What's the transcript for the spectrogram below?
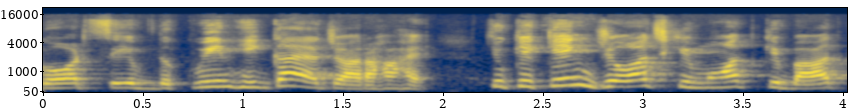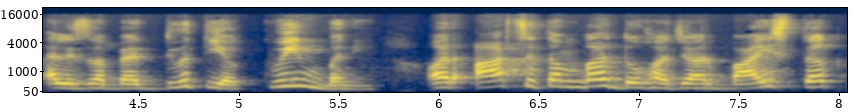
गॉड सेव द क्वीन ही गाया जा रहा है, क्योंकि किंग जॉर्ज की मौत के बाद एलिजाबेथ द्वितीय क्वीन बनी और 8 सितंबर 2022 तक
